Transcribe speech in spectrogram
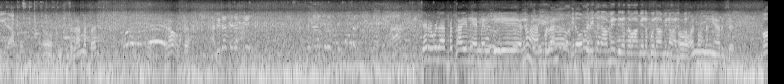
sira po. Okay. Salamat ha. Hello. Ano na? Ano na, sir, wala ba tayong MMDA ano, ambulance? Ino-operate na namin, tinatawagan na po namin ng Oh, ano nangyari sir? Po.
